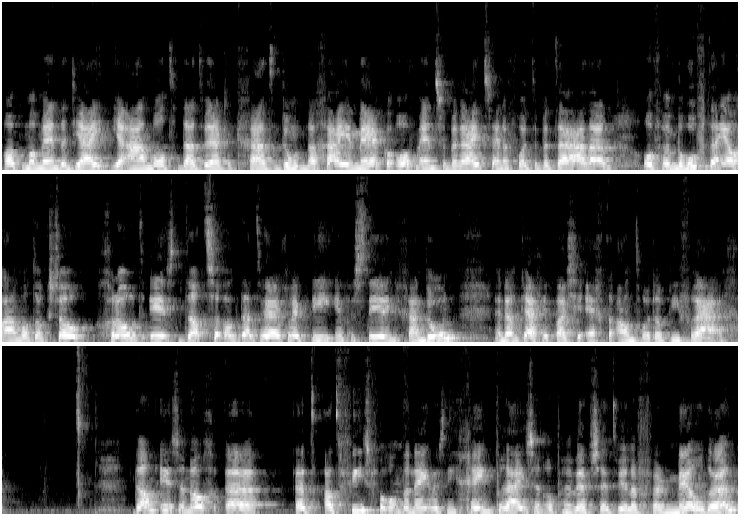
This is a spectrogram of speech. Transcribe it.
Op het moment dat jij je aanbod daadwerkelijk gaat doen. Dan ga je merken of mensen bereid zijn ervoor te betalen. Of hun behoefte aan jouw aanbod ook zo groot is dat ze ook daadwerkelijk die investering gaan doen. En dan krijg je pas je echte antwoord op die vraag. Dan is er nog. Uh, het advies voor ondernemers die geen prijzen op hun website willen vermelden.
